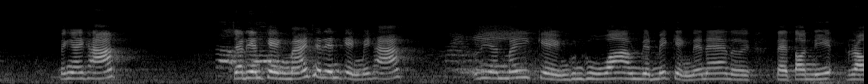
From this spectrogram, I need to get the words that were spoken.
ำเป็นไงคะ จะเรียนเก่งไหมจะเรียนเก่งไหมคะเรียนไม่เก่งคุณครูว่ามันเรียนไม่เก่งแน่ ๆ เลย แต่ตอนนี้เรา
